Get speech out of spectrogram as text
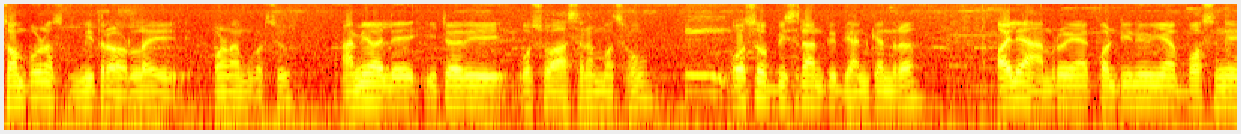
सम्पूर्ण मित्रहरूलाई प्रणाम गर्छु। हामी अहिले इटरी ओसो आश्रममा छौँ। ओसो विश्रान्ति ध्यान केन्द्र। अहिले हाम्रो यहाँ कन्टिन्यू यहाँ बस्ने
